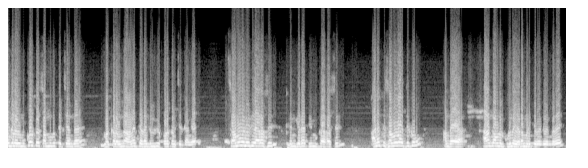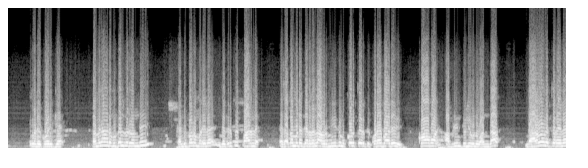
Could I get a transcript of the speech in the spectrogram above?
எங்களது முக்கோத்த சமூகத்தை சேர்ந்த மக்களை வந்து அனைத்து இடங்களிலும் புறக்கணிச்சிருக்காங்க. சமூக நீதி அரசு என்கிற திமுக அரசு அனைத்து சமூகத்துக்கும் அந்த அரங்காவலர் குழுல இடம் அளிக்க வேண்டும் என்பதே எங்களுடைய கோரிக்கை. தமிழ்நாடு முதல்வர் வந்து கண்டிப்பான முறையில இந்த திருப்பி பாடல சட்டமன்ற தேர்தலில் அவர் மீது முக்கோணத்திற்கு குறைபாடு கோபம் அப்படின்னு சொல்லி ஒண்ணு வந்தா இந்த அறநிலைத்துறையில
